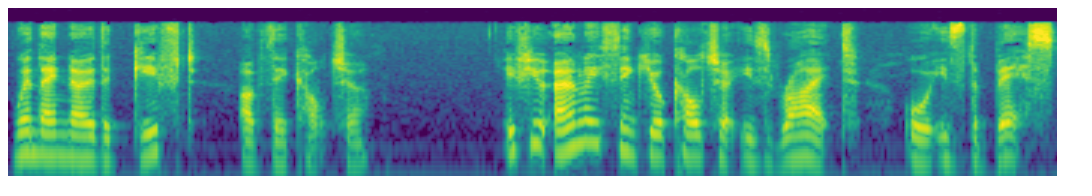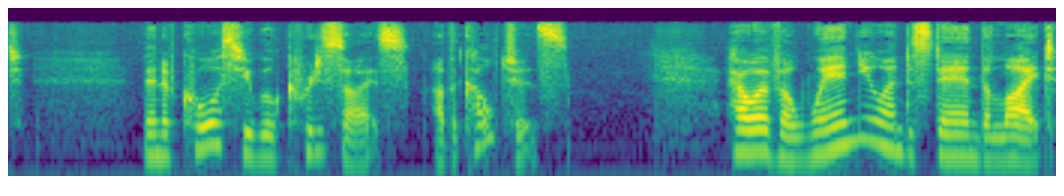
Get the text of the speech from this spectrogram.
when they know the gift of their culture. If you only think your culture is right or is the best, then of course you will criticize other cultures. However, when you understand the light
